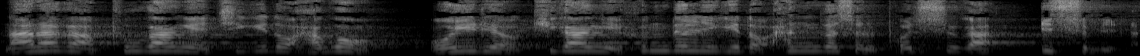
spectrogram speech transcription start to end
나라가 부강해지기도 하고 오히려 기강이 흔들리기도 한 것을 볼 수가 있습니다.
